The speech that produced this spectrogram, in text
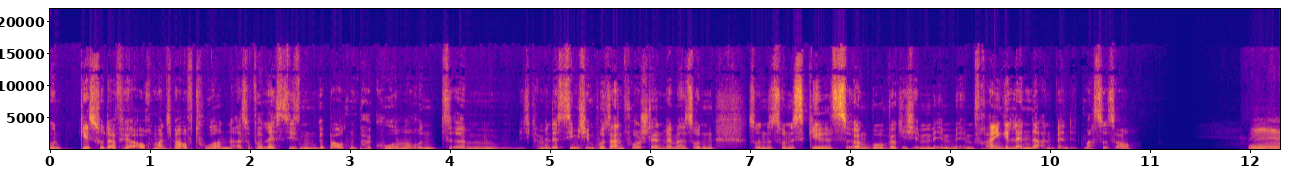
Und gehst du dafür auch manchmal auf Touren, also verlässt diesen gebauten Parcours? Und ähm, ich kann mir das ziemlich imposant vorstellen, wenn man so, ein, so, eine, so eine Skills irgendwo wirklich im, im, im freien Gelände anwendet. Machst du es auch? Mm,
